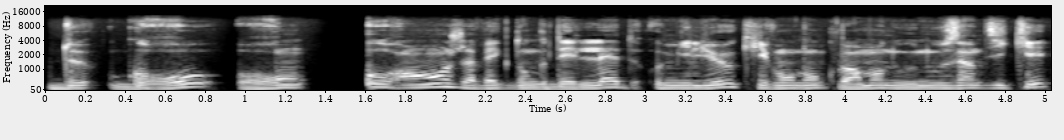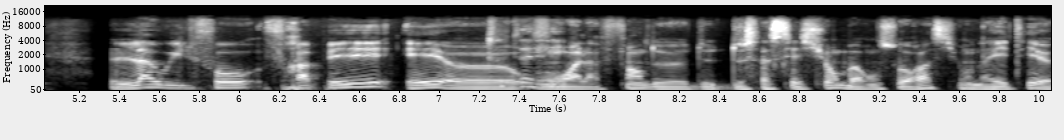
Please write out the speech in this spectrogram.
de gros ronds orange avec donc des LED au milieu qui vont donc vraiment nous, nous indiquer là où il faut frapper et euh, à on- à la fin de, de- de sa session bah, on saura si on a été euh,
